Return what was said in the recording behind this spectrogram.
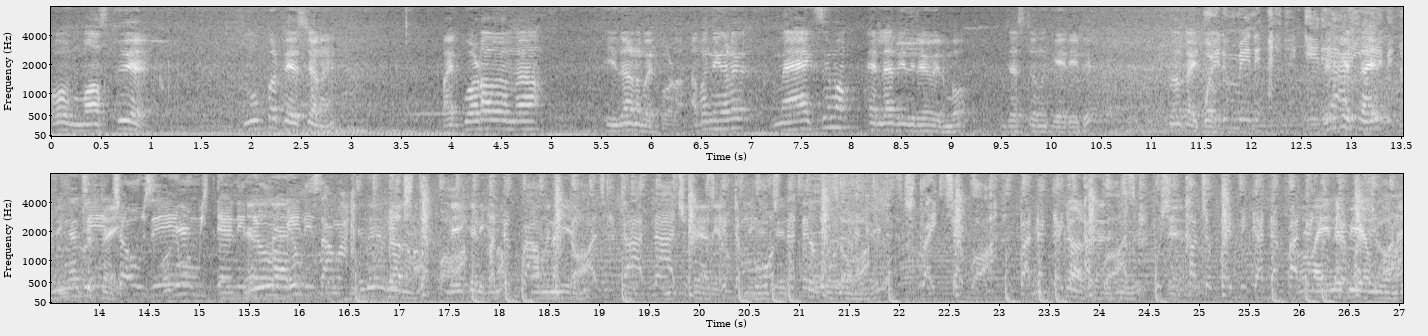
ഓ മസ്ത്. സൂപ്പർ ടേസ്റ്റാണ് പരിപ്പുവട എന്ന് പറഞ്ഞാൽ ഇതാണ് പരിപ്പുവട അപ്പം നിങ്ങൾ മാക്സിമം എല്ലാ രീതിയിലും വരുമ്പോൾ ജസ്റ്റ് ഒന്ന് കയറിയിട്ട്. നിങ്ങൾക്ക് ഇഷ്ടമായി എല്ലാവരും ഇത് ഇതാകണം. ലൈക്ക് അടിക്കണം കമന്റ് ചെയ്യണം. ഷെയർ ചെയ്യണം നിങ്ങൾക്ക് ഇഷ്ടപ്പെടുകയാണെങ്കിൽ വൈൻഡപ്പ് ചെയ്യാൻ പോവാണ്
